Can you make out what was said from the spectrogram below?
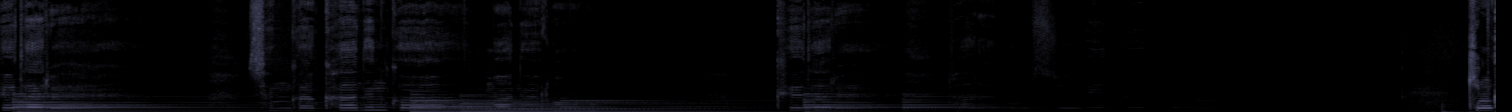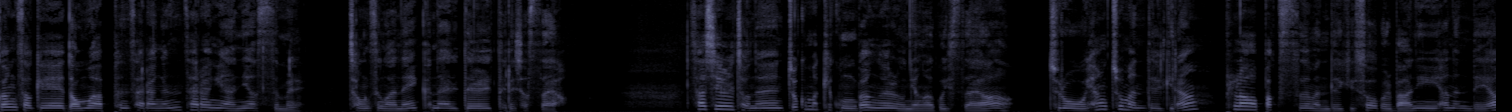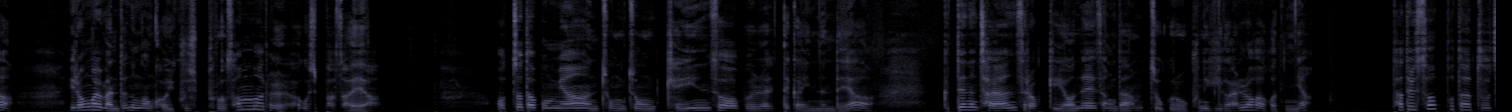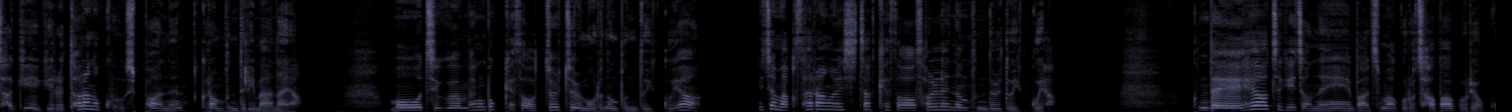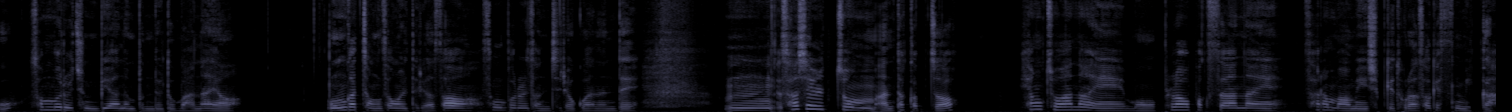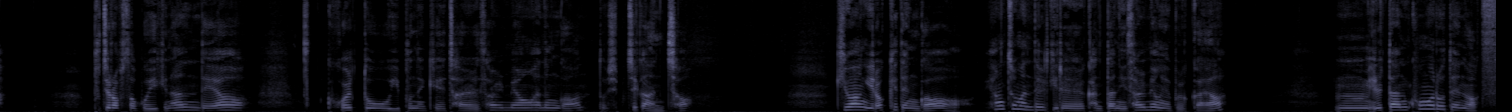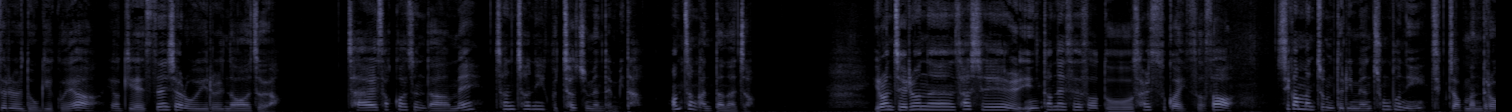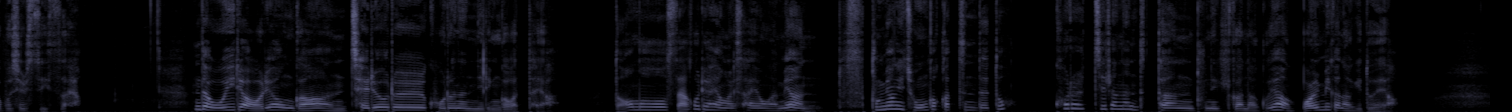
그대를 생각하는 것만으로 그대를 바라볼 수 있는 것 김광석의 너무 아픈 사랑은 사랑이 아니었음을 정승환의 그날들 들으셨어요. 사실 저는 조그맣게 공방을 운영하고 있어요. 주로 향초 만들기랑 플라워 박스 만들기 수업을 많이 하는데요. 이런 걸 만드는 건 거의 90% 선물을 하고 싶어서예요. 어쩌다 보면 종종 개인 수업을 할 때가 있는데요. 그때는 자연스럽게 연애 상담 쪽으로 분위기가 흘러가거든요. 다들 수업보다도 자기 얘기를 털어놓고 싶어 하는 그런 분들이 많아요. 뭐 지금 행복해서 어쩔 줄 모르는 분도 있고요. 이제 막 사랑을 시작해서 설레는 분들도 있고요. 근데 헤어지기 전에 마지막으로 잡아보려고 선물을 준비하는 분들도 많아요. 온갖 정성을 들여서 승부를 던지려고 하는데, 음, 사실 좀 안타깝죠? 향초 하나에, 뭐, 플라워 박스 하나에 사람 마음이 쉽게 돌아서겠습니까? 부질없어 보이긴 하는데요. 그걸 또 이분에게 잘 설명하는 건 또 쉽지가 않죠. 기왕 이렇게 된 거 향초 만들기를 간단히 설명해 볼까요? 음, 일단 콩으로 된 왁스를 녹이고요. 여기 essential 오일을 넣어줘요. 잘 섞어준 다음에 천천히 굳혀주면 됩니다. 엄청 간단하죠? 이런 재료는 사실 인터넷에서도 살 수가 있어서 시간만 좀 들이면 충분히 직접 만들어 보실 수 있어요. 근데 오히려 어려운 건 재료를 고르는 일인 것 같아요. 너무 싸구려 향을 사용하면 분명히 좋은 것 같은데도 코를 찌르는 듯한 분위기가 나고요. 멀미가 나기도 해요.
